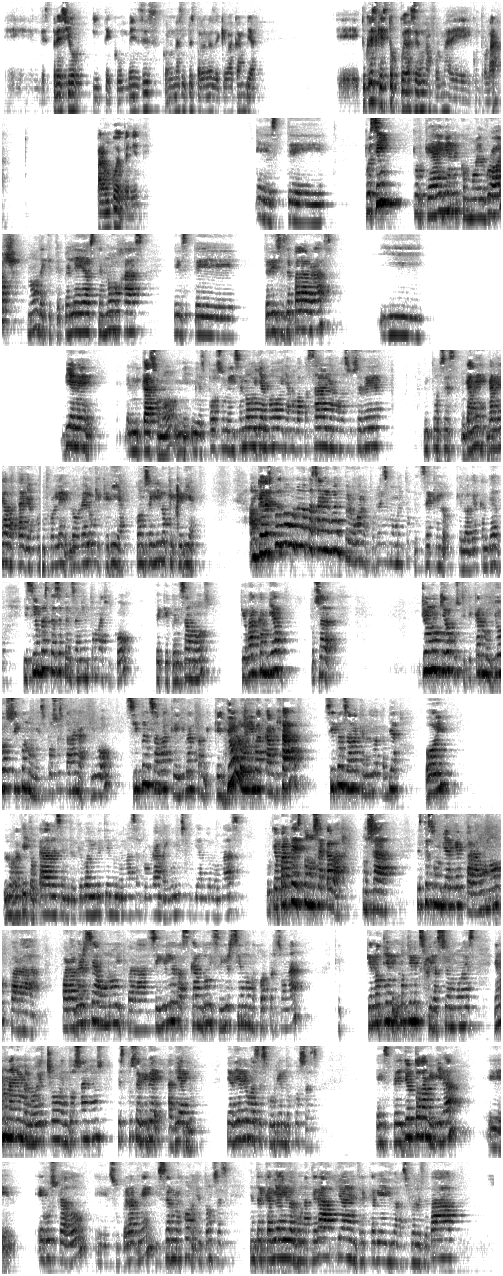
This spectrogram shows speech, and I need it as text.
eh, el desprecio y te convences con unas simples palabras de que va a cambiar eh, ¿Tú crees que esto pueda ser una forma de controlar para un codependiente? Este, pues sí, porque ahí viene como el rush ¿no? De que te peleas, te enojas, este, te dices de palabras y viene, en mi caso, ¿no? Mi, mi, esposo me dice, no, ya no, ya no va a pasar, ya no va a suceder. Entonces gané, gané la batalla, controlé, logré lo que quería, conseguí lo que quería. Aunque después a volver a pasar igual, pero bueno, por ese momento pensé que lo, que lo había cambiado. Y siempre está ese pensamiento mágico de que pensamos que va a cambiar. O sea, yo no quiero justificarme. Yo sí, cuando mi esposo estaba en activo, sí pensaba que, iba a que yo lo iba a cambiar. Sí pensaba que lo iba a cambiar. Hoy, lo repito, cada vez entre que voy metiéndome más al programa y voy estudiándolo más, porque aparte esto no se acaba. O sea, este es un viaje para uno, para, para verse a uno y para seguirle rascando y seguir siendo mejor persona que no tiene, no tiene expiración, no es en un año me lo he hecho, en dos años, esto se vive a diario y a diario vas descubriendo cosas. Este, yo toda mi vida eh, he buscado eh, superarme y ser mejor, entonces entre que había ido a alguna terapia, entre que había ido a las flores de Bach,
